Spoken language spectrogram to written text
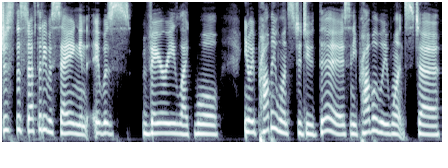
Just the stuff that he was saying, and it was very like, well, you know, he probably wants to do this, and he probably wants to.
